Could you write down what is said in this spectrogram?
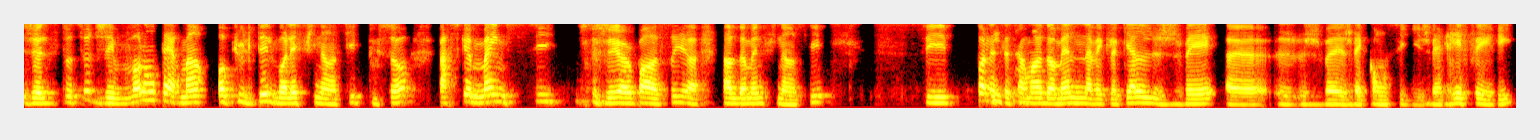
je le dis tout de suite, j'ai volontairement occulté le volet financier de tout ça parce que même si j'ai un passé dans le domaine financier, c'est pas nécessairement un domaine avec lequel je vais, euh, je, vais, je vais conseiller, je vais référer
